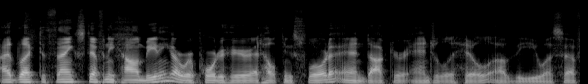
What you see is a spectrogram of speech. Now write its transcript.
I'd like to thank Stephanie Colombini, our reporter here at Health News Florida, and Dr. Angela Hill of the USF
